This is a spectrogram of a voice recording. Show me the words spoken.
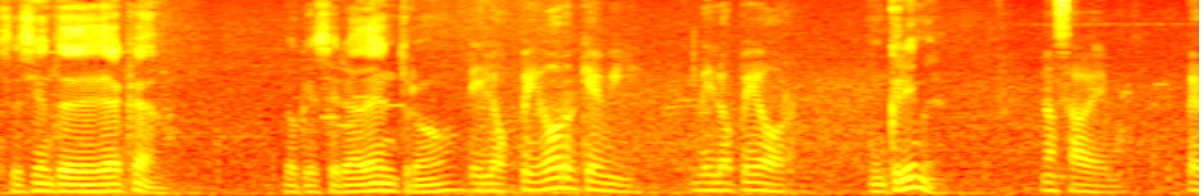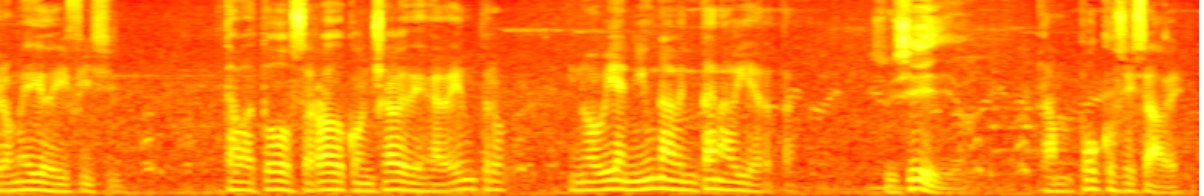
se siente desde acá. Lo que será adentro. De lo peor que vi, de lo peor. ¿Un crimen? No sabemos, pero medio difícil. Estaba todo cerrado con llave desde adentro y no había ni una ventana abierta. ¿Suicidio? Tampoco se sabe.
